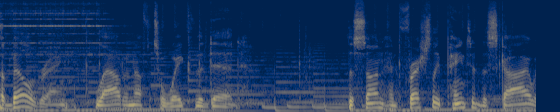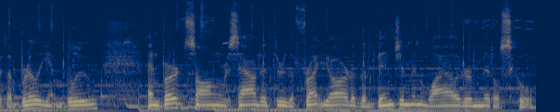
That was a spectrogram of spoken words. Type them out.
A bell rang, loud enough to wake the dead. The sun had freshly painted the sky with a brilliant blue, and birdsong resounded through the front yard of the Benjamin Wilder Middle School.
